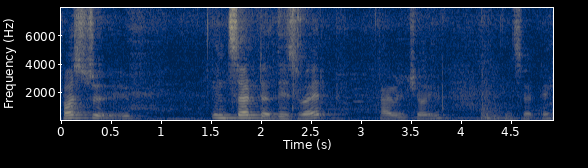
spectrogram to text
first uh, insert this wire. I will show you. Inserting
